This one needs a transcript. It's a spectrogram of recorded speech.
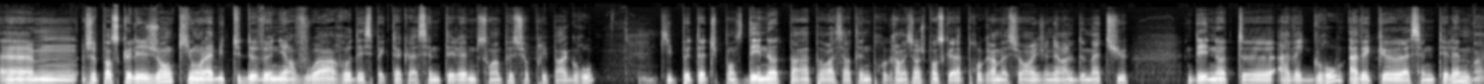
Euh, je pense que les gens qui ont l'habitude de venir voir des spectacles à la scène télé sont un peu surpris par Gros qui peut-être, je pense, dénote par rapport à certaines programmations. Je pense que la programmation en règle générale de Mathieu dénote euh, avec gros, avec euh, la scène Télém. Ouais.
